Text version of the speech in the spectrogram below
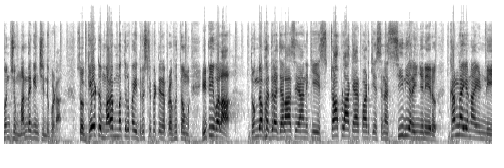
కొంచెం మందగించింది కూడా. సో గేటు మరమ్మతులపై దృష్టి పెట్టిన ప్రభుత్వం ఇటీవల తుంగభద్ర జలాశయానికి స్టాప్ లాక్ ఏర్పాటు చేసిన సీనియర్ ఇంజనీర్ కన్నయ్య నాయుడిని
